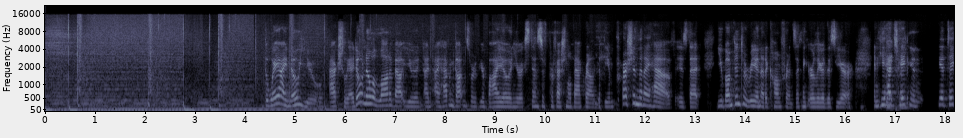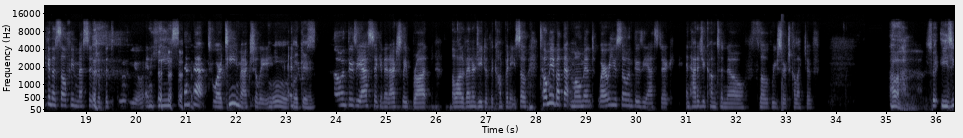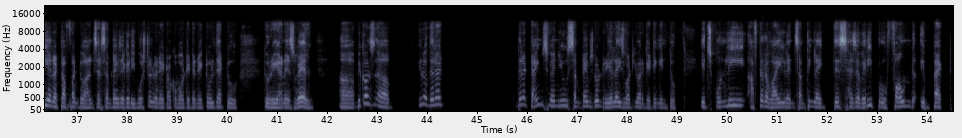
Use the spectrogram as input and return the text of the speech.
The way I know you, actually, I don't know a lot about you. And I, I, haven't gotten sort of your bio and your extensive professional background, but the impression that I have is that you bumped into Rian at a conference, I think earlier this year, and he had That's taken. Right. He had taken a selfie message of the two of you, and he sent that to our team actually. Oh, okay. So enthusiastic, and it actually brought a lot of energy to the company. So, tell me about that moment. Why were you so enthusiastic, and how did you come to know Flow Research Collective? Ah, so easy and a tough one to answer. Sometimes I get emotional when I talk about it, and I told that to to Rian as well, uh, because uh, you know there are there are times when you sometimes don't realize what you are getting into. It's only after a while when something like this has a very profound impact,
